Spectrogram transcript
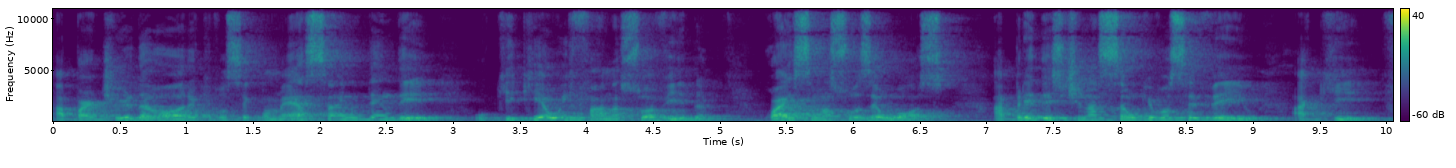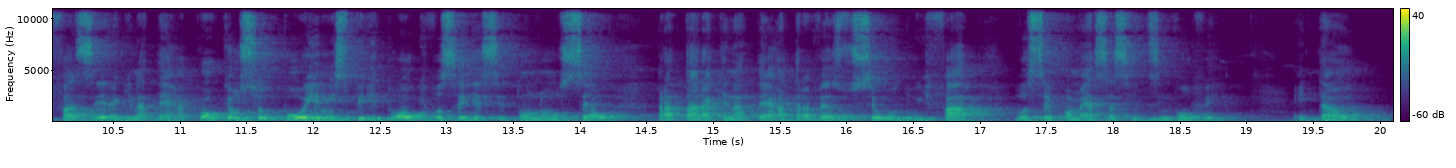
A partir da hora que você começa a entender o que, que é o Ifá na sua vida, quais são as suas euós, a predestinação que você veio aqui fazer aqui na Terra, qual que é o seu poema espiritual que você recitou no céu para estar aqui na Terra através do seu Odu Ifá, você começa a se desenvolver. Então,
